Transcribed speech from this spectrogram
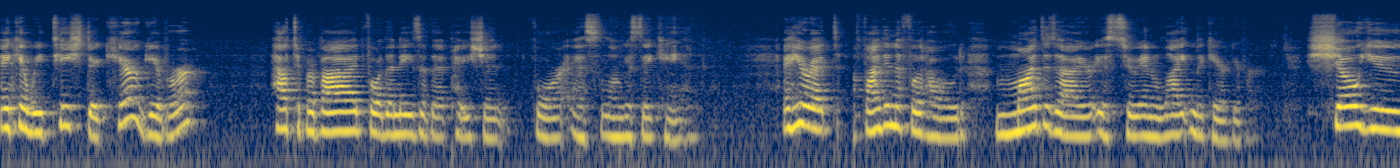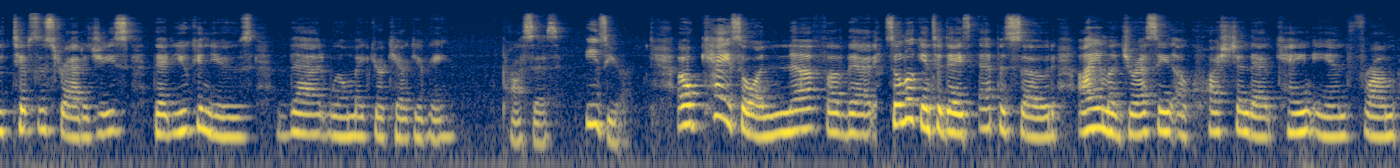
And can we teach the caregiver how to provide for the needs of that patient for as long as they can? And here at Finding a Foothold, my desire is to enlighten the caregiver, show you tips and strategies that you can use that will make your caregiving process easier. Okay, so enough of that. So, look, in today's episode, I am addressing a question that came in from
